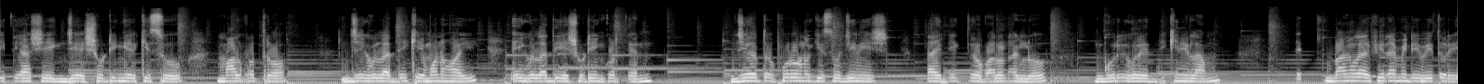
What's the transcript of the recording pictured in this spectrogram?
ঐতিহাসিক যে শুটিংয়ের কিছু মালপত্র, যেগুলা দেখে মনে হয় এইগুলা দিয়ে শুটিং করতেন। যেহেতু পুরনো কিছু জিনিস, তাই দেখতেও ভালো লাগল। ঘুরে ঘুরে দেখে নিলাম। বাংলার পিরামিডের ভিতরে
